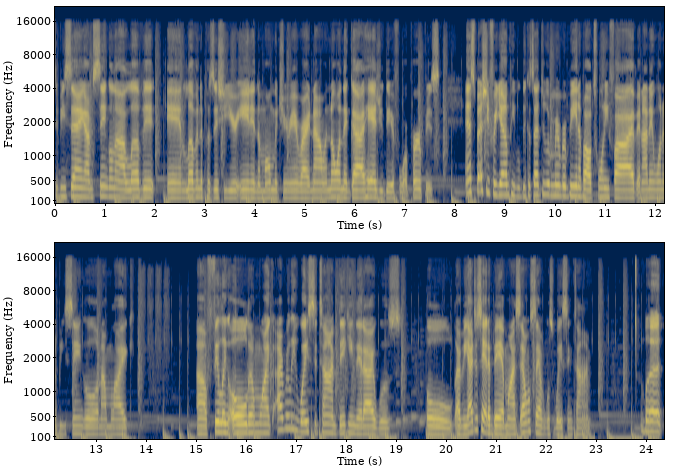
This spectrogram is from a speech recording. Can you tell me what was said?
to be saying I'm single and I love it and loving the position you're in and the moment you're in right now and knowing that God has you there for a purpose. And especially for young people because I do remember being about 25 and I didn't want to be single and I'm like uh, feeling old. I'm like I really wasted time thinking that I was old. I mean, I just had a bad mindset. I don't say I was wasting time. But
